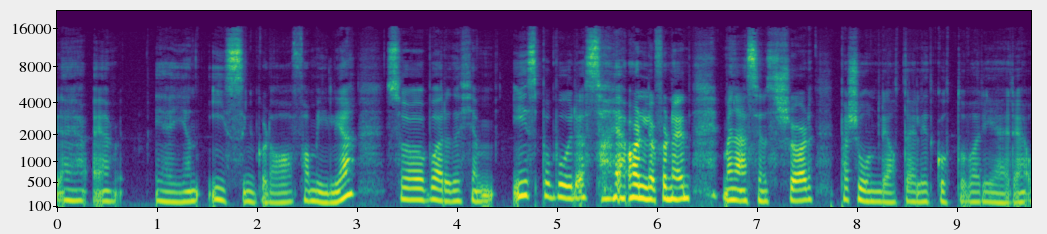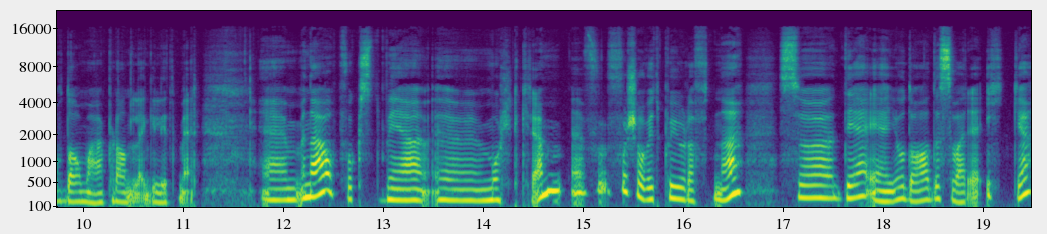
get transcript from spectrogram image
jeg, er i en isglad familie, så bare det kommer is på bordet, så er alle fornøyd. Men jeg syns sjøl personlig at det er litt godt å variere, og da må jeg planlegge litt mer. Eh, men jeg er oppvokst med eh, moltkrem, eh, for, så vidt på julaftene, så det er jo da dessverre ikke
